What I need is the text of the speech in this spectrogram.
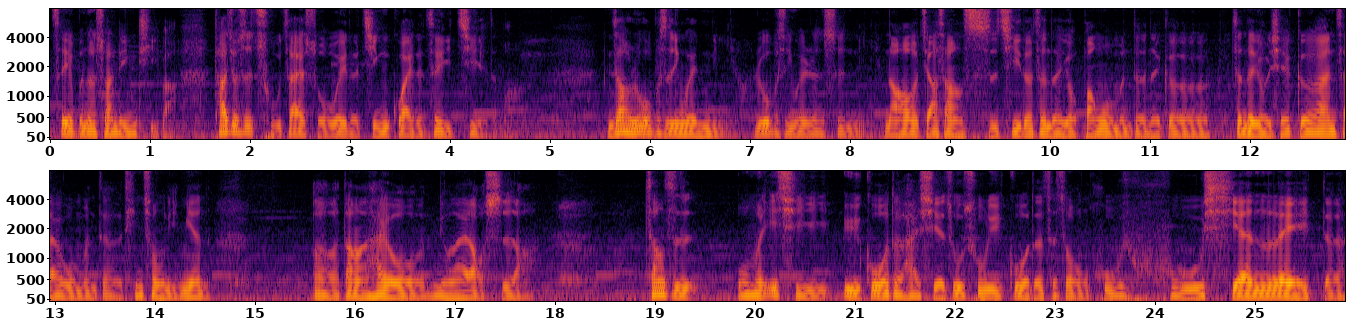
这也不能算灵体吧，它就是处在所谓的精怪的这一界的嘛。你知道，如果不是因为你。如果不是因为认识你，然后加上实际的，真的有帮我们的那个，真的有一些个案在我们的听众里面，呃，当然还有牛奶老师啊，这样子我们一起遇过的，还协助处理过的这种狐狐仙类的，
